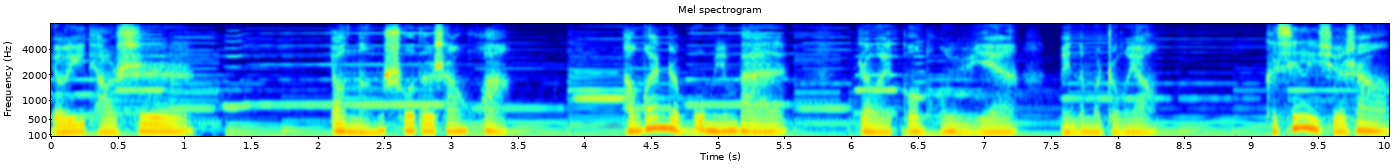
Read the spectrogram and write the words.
有一条是要能说得上话。旁观者不明白，认为共同语言没那么重要，可心理学上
